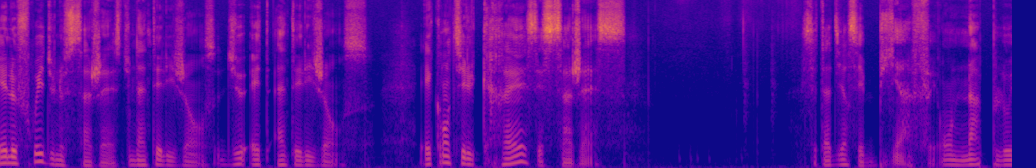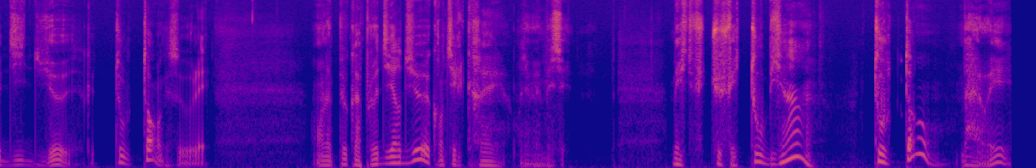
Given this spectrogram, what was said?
est le fruit d'une sagesse, d'une intelligence. Dieu est intelligence. Et quand il crée, c'est sagesse. C'est-à-dire, c'est bien fait. On applaudit Dieu tout le temps, si vous voulez. On ne peut qu'applaudir Dieu quand il crée. On dit, mais, mais, mais tu fais tout bien, tout le temps. Ben oui.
